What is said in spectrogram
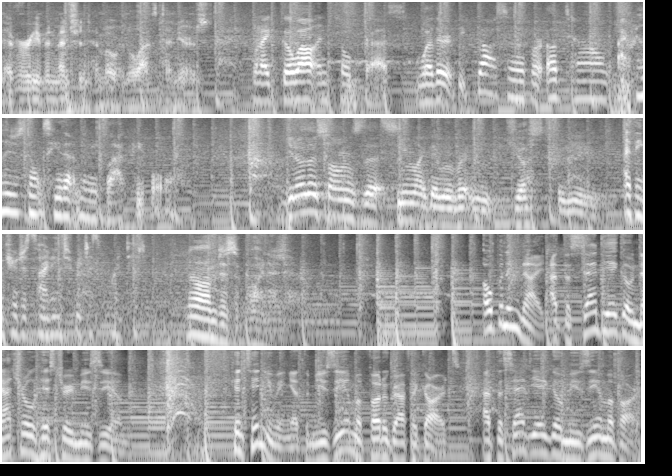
never even mentioned him over the last 10 years. When I go out and film press, whether it be gossip or uptown, I really just don't see that many black people. You know those songs that seem like they were written just for you? I think you're deciding to be disappointed. No, I'm disappointed. Opening night at the San Diego Natural History Museum. Continuing at the Museum of Photographic Arts at the San Diego Museum of Art.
